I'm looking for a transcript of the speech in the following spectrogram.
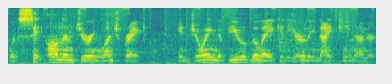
would sit on them during lunch break, enjoying the view of the lake in the early 1900s.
